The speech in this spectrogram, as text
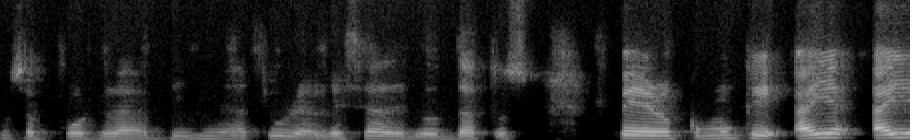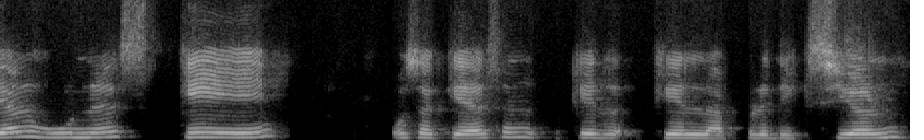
o sea, por la naturaleza de los datos, pero como que hay, hay algunas que, o sea, que hacen que, que la predicción,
